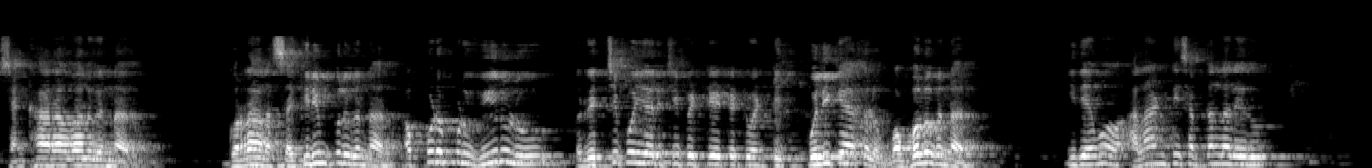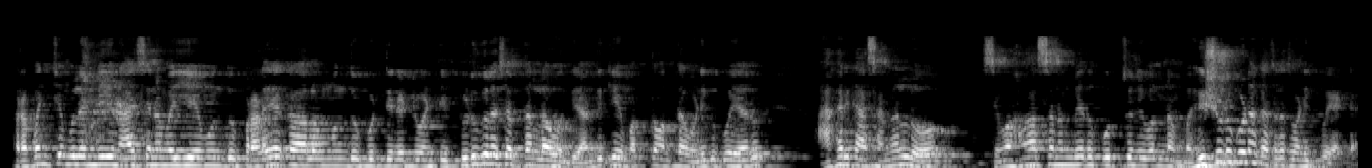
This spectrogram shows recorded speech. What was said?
శంఖారావాలు విన్నారు గుర్రాల సకిలింపులు విన్నారు. అప్పుడప్పుడు వీరులు రెచ్చిపోయి అరిచిపెట్టేటటువంటి పొలికేకలు బొబ్బలు విన్నారు. ఇదేమో అలాంటి శబ్దంలా లేదు. ప్రపంచములన్నీ నాశనమయ్యే ముందు ప్రళయకాలం ముందు పుట్టినటువంటి పిడుగుల శబ్దంలా ఉంది. అందుకే మొత్తం అంతా వణికిపోయారు. ఆఖరికి ఆ సమయంలో సింహాసనం మీద కూర్చుని ఉన్న మహిషుడు కూడా గతగత వణికిపోయాట.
